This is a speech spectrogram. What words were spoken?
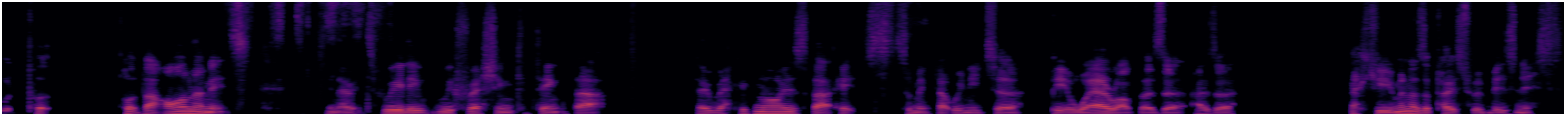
would put put that on and it's you know it's really refreshing to think that they recognize that it's something that we need to be aware of as a as a, a human as opposed to a business.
